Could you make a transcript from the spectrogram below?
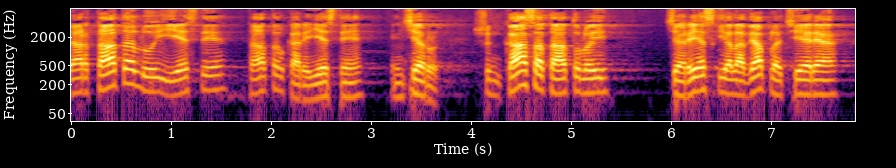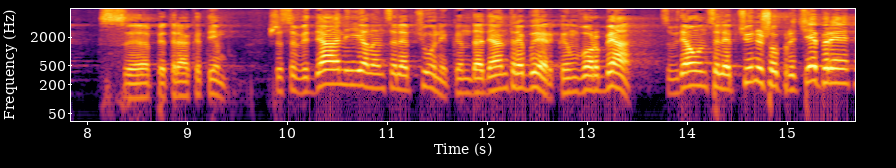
dar tatăl lui este tatăl care este în ceruri. Și în casa tatălui ceresc el avea plăcerea să petreacă timpul. Și să vedea în el înțelepciune, când dădea întrebări, când vorbea, să vedea o înțelepciune și o pricepere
